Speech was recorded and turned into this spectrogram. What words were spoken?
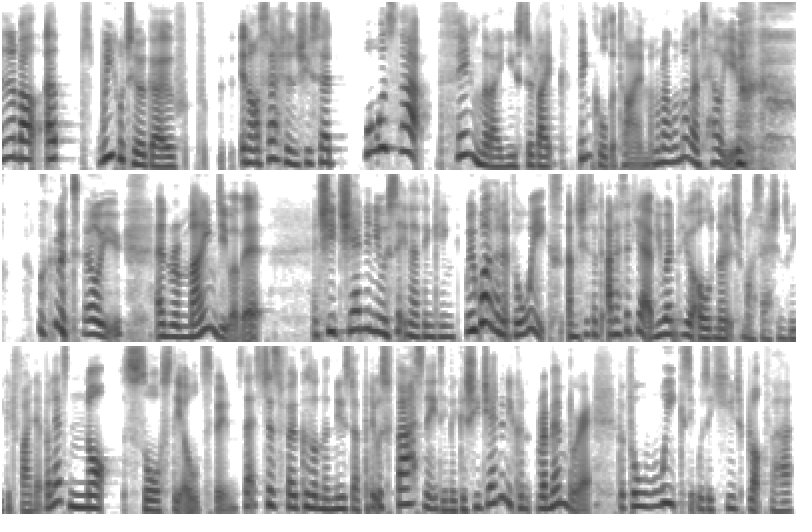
And then about a week or two ago in our session, she said, What was that thing that I used to like think all the time? And I'm like, well, I'm not going to tell you. I'm going to tell you and remind you of it. And she genuinely was sitting there thinking, we worked on it for weeks. And she said, and I said, yeah, if you went through your old notes from our sessions, we could find it. But let's not source the old spoons. Let's just focus on the new stuff. But it was fascinating because she genuinely couldn't remember it. But for weeks, it was a huge block for her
